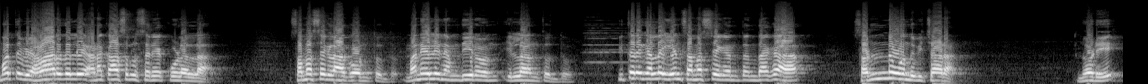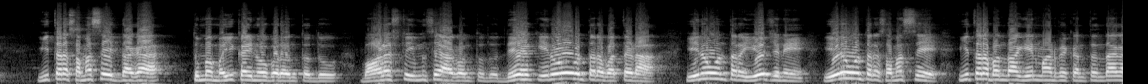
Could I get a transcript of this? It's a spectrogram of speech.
ಮತ್ತು ವ್ಯವಹಾರದಲ್ಲಿ ಹಣಕಾಸುಗಳು ಸರಿಯಾಗಿ ಕೂಡಲ್ಲ ಸಮಸ್ಯೆಗಳಾಗುವಂಥದ್ದು. ಮನೆಯಲ್ಲಿ ನೆಮ್ಮದಿ ಇರೋ, ಇಲ್ಲ ಅಂಥದ್ದು. ಈ ಥರಗೆಲ್ಲ ಏನು ಸಮಸ್ಯೆಗೆ ಅಂತಂದಾಗ ಸಣ್ಣ ಒಂದು ವಿಚಾರ. ನೋಡಿ, ಈ ಥರ ಸಮಸ್ಯೆ ಇದ್ದಾಗ ತುಂಬ ಮೈ ಕೈ ನೋವು ಬರುವಂಥದ್ದು ಭಾಳಷ್ಟು ಹಿಂಸೆ ಆಗುವಂಥದ್ದು ದೇಹಕ್ಕೆ ಏನೋ ಒಂಥರ ಒತ್ತಡ, ಏನೋ ಒಂಥರ ಯೋಚನೆ, ಏನೋ ಒಂಥರ ಸಮಸ್ಯೆ, ಈ ಥರ ಬಂದಾಗ ಏನು ಮಾಡಬೇಕಂತಂದಾಗ,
